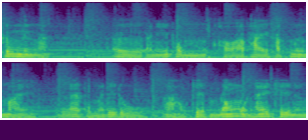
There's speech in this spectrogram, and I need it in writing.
ครึ่งหนึ่งอะ เออ อันนี้ผมขออภัยครับมือใหม่แรกผมไม่ได้ดู อ่าโอเค ผมลองหมุนให้อีกทีหนึ่ง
